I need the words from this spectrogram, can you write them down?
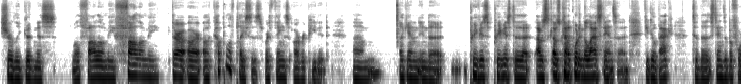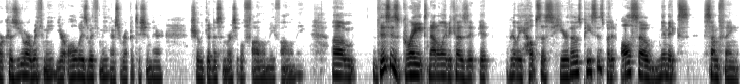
Surely goodness will follow me follow me. There are a couple of places where things are repeated um, again in the previous previous to that i was i was kind of quoting the last stanza. And if you go back to the stanza before because you are with me you're always with me there's a repetition there. Surely goodness and mercy will follow me follow me. Um, this is great not only because it it really helps us hear those pieces but it also mimics something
